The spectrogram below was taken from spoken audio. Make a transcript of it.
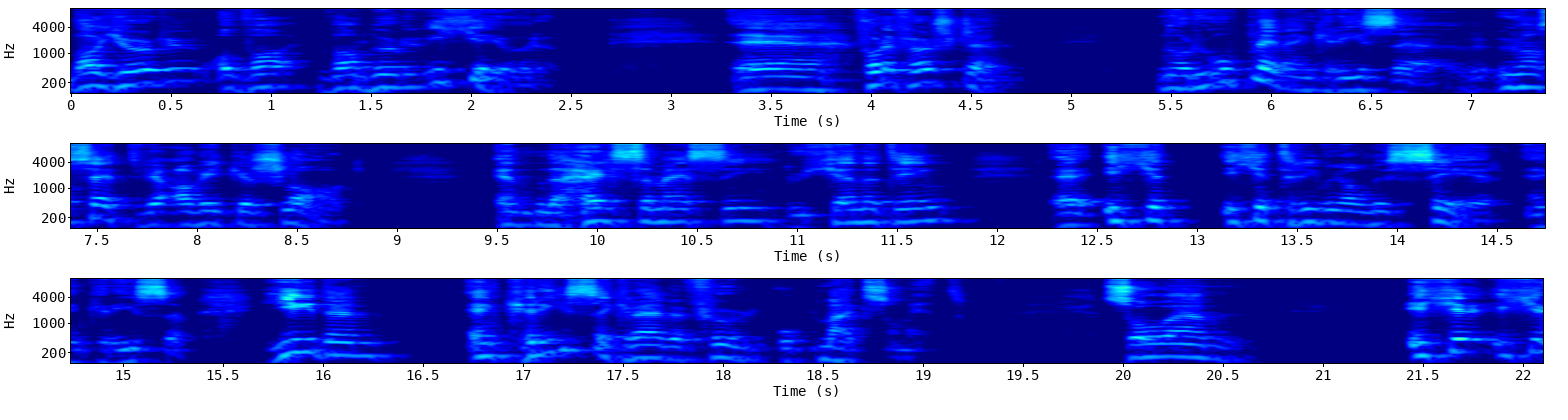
hva gjør du, og hva, hva bør du ikke gjøre? Eh, for det første, når du opplever en krise, uansett av hvilket slag, enten det er helsemessig, du kjenner ting, eh, ikke, ikke trivialiser en krise. Gi den En krise krever full oppmerksomhet. Så eh, ikke, ikke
